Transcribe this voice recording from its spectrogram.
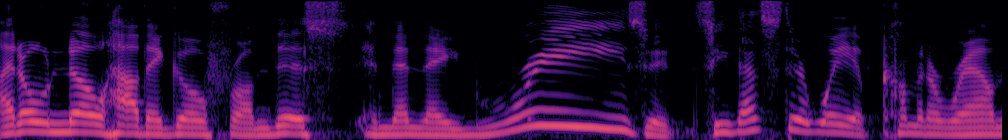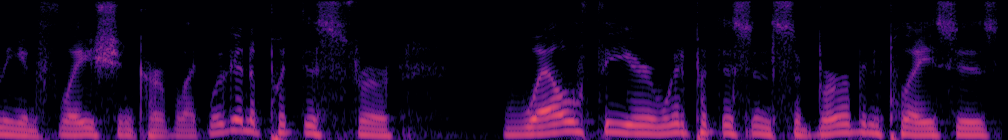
i don't know how they go from this and then they raise it. See that's their way of coming around the inflation curve. Like we're going to put this for wealthier we're going to put this in suburban places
